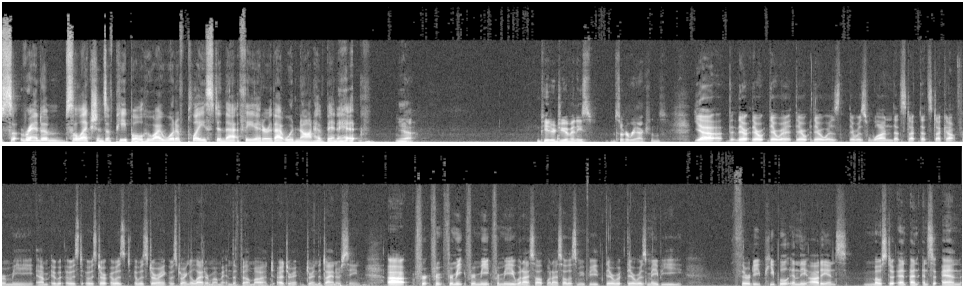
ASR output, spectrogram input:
s random selections of people who I would have placed in that theater, that would not have been it. Yeah. Peter, do you have any sort of reactions? Yeah, there, there, there were, there, there was, there was one that stuck, that stuck out for me. Um, it, it was, it was, it was, it was during, it was during a lighter moment in the film, uh, uh, during, during the diner scene. Uh, for, for, for me, for me, for me, when I saw, when I saw this movie, there, there was maybe thirty people in the audience. Most of, and, and, and, so, and,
